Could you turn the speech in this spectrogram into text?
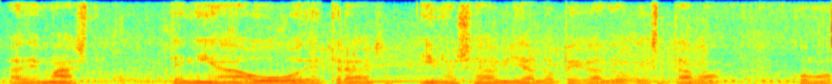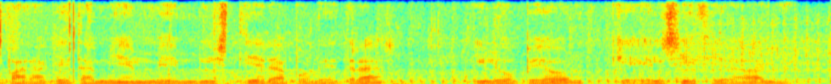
Además, tenía a Hugo detrás y no sabía lo pegado que estaba como para que también me embistiera por detrás y lo peor, que él se hiciera daño.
